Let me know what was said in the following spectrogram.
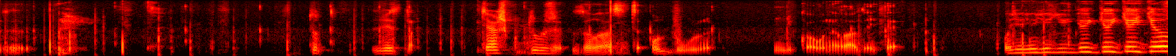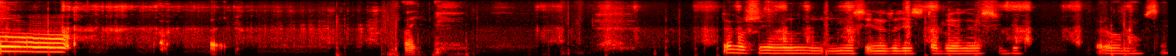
З- Тут, звісно, тяжко дуже залазити, от дуже. Ніколи не лазайте. Ой-ой-ой-ой-ой-ой-ой-ой! Ай. Добре, що я не сильно заліз, то бо я зараз собі переламав все.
